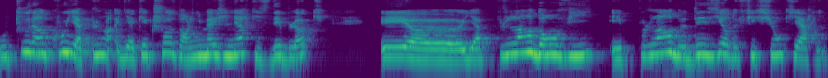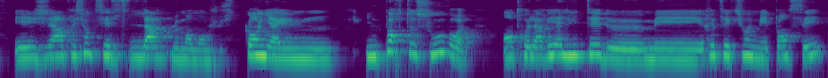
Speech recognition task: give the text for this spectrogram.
où tout d'un coup, il y, a plein, il y a quelque chose dans l'imaginaire qui se débloque et euh, il y a plein d'envies et plein de désirs de fiction qui arrivent. Et j'ai l'impression que c'est là le moment juste. Quand il y a une, porte s'ouvre entre la réalité de mes réflexions et mes pensées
